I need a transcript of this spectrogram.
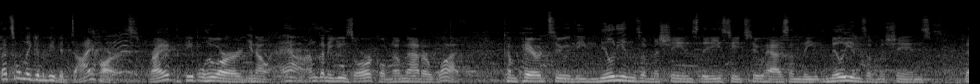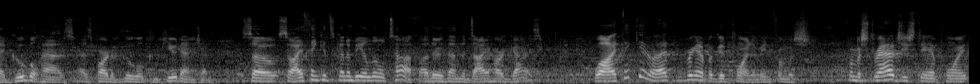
that's only going to be the diehards, right? The people who are, you know, yeah, I'm going to use Oracle no matter what, compared to the millions of machines that EC2 has and the millions of machines that Google has as part of Google Compute Engine. So, so I think it's going to be a little tough other than the diehard guys. Well, I think, you know, that bringing up a good point. I mean, from a, from a strategy standpoint,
